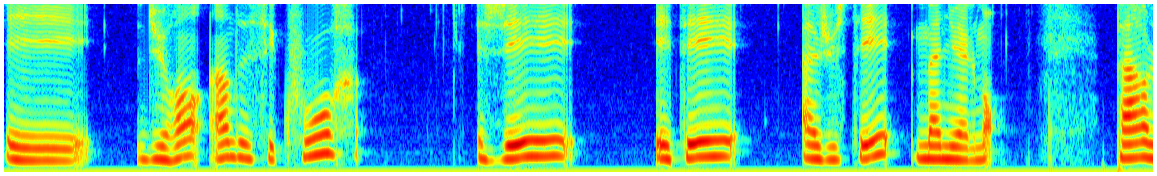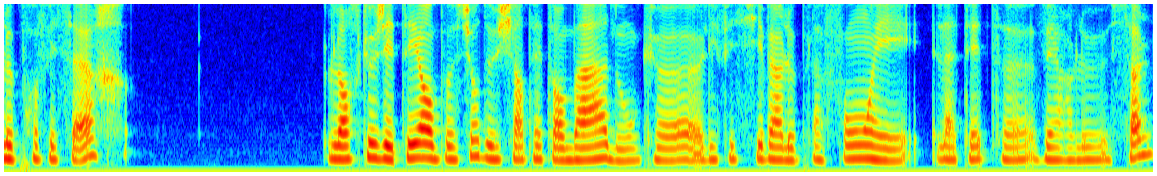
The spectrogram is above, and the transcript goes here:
Et durant un de ces cours, j'ai été ajustée manuellement par le professeur lorsque j'étais en posture de chien tête en bas, donc euh, les fessiers vers le plafond et la tête euh, vers le sol.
